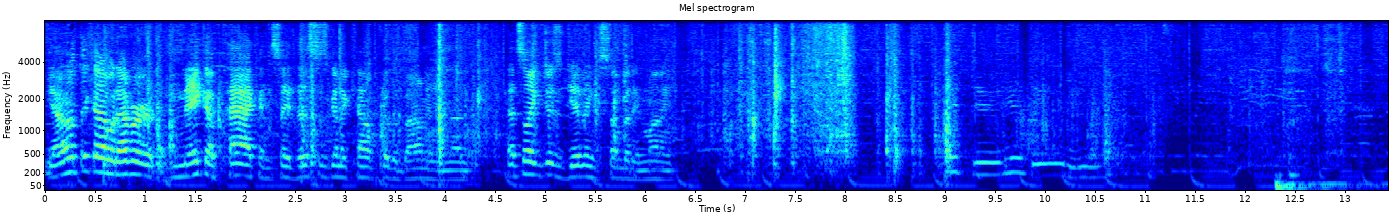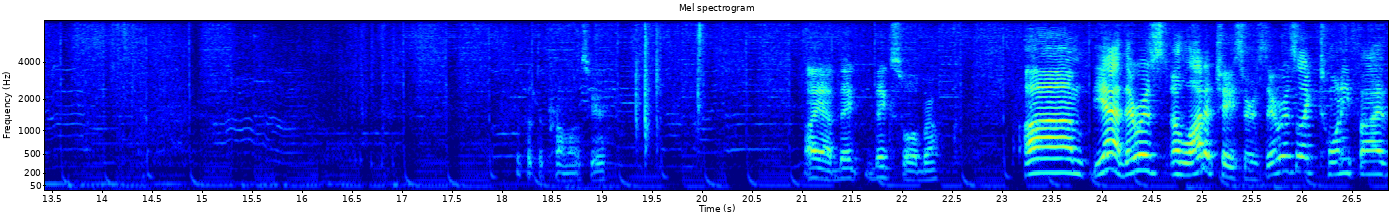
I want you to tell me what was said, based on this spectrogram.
Yeah, I don't think I would ever make a pack and say this is gonna count for the bounty, and then that's like just giving somebody money. Put the promos here. Oh yeah, big big swole, bro. Um, yeah, there was a lot of chasers. There was like 25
